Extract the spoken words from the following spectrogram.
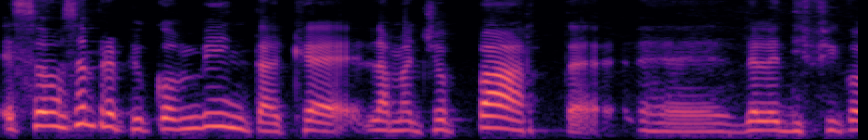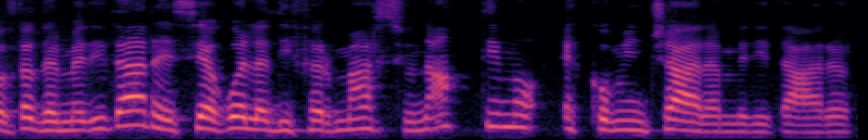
E sono sempre più convinta che la maggior parte eh, delle difficoltà del meditare sia quella di fermarsi un attimo e cominciare a meditare,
